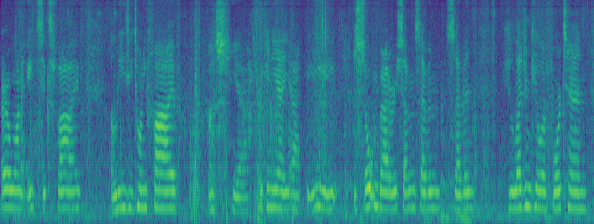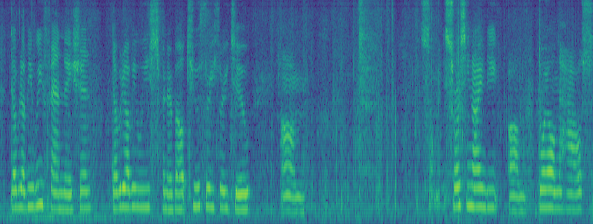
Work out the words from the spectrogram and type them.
Arowana 865, Alizi 25, uh, yeah, freaking yeah, yeah, 88, the Sultan Battery 777, Legend Killer 410, WWE Fan Nation, WWE Spinner Belt 2332, um, so Sourcey 90, um, Doyle in the House,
